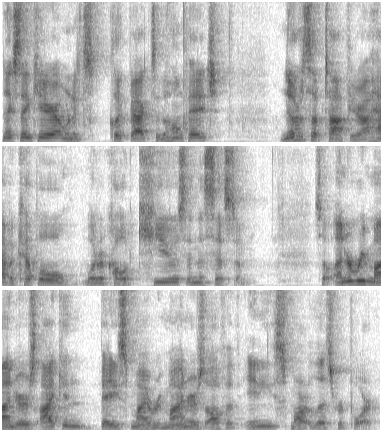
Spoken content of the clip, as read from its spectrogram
Next thing here, I want to click back to the home page. Notice up top here, I have a couple what are called cues in the system. So under reminders, I can base my reminders off of any smart list report.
